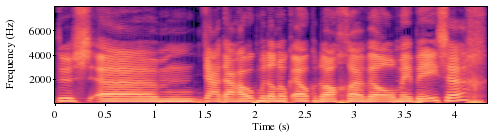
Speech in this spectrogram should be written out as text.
Dus um, ja, daar hou ik me dan ook elke dag uh, wel mee bezig.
